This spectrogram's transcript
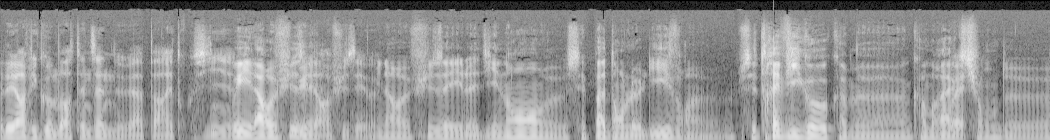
D'ailleurs, Viggo Mortensen devait apparaître aussi. euh, Oui, il a lui, refusé. il a refusé. ouais. Il a refusé. Il a dit non, c'est pas dans le livre. C'est très Vigo comme, comme réaction de.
